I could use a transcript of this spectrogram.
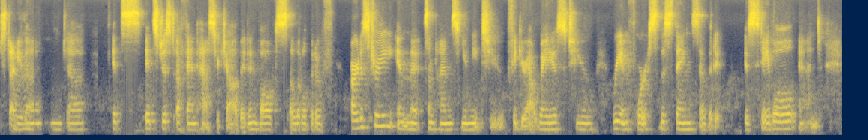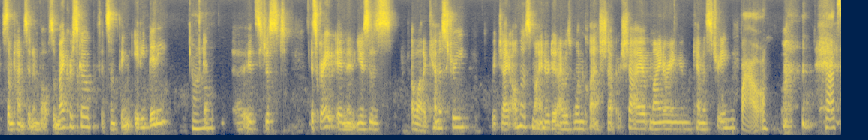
study Wow. them. And uh, it's it's just a fantastic job. It involves a little bit of artistry in that sometimes you need to figure out ways to reinforce this thing so that it is stable and sometimes it involves a microscope if it's something itty bitty Wow. uh, it's just it's great and it uses a lot of chemistry which i almost minored in i was one class shy, shy of minoring in chemistry Wow. That's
